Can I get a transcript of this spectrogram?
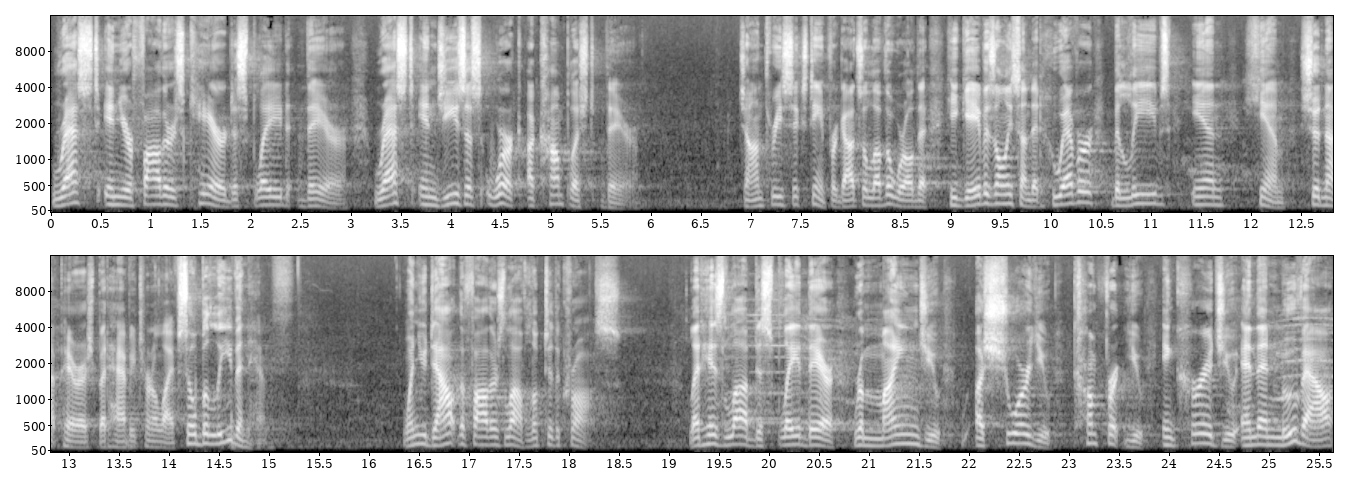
Rest in your Father's care displayed there. Rest in Jesus' work accomplished there. John 3:16 For God so loved the world that he gave his only son that whoever believes in him should not perish but have eternal life. So believe in him. When you doubt the Father's love, look to the cross. Let his love displayed there remind you, assure you, comfort you, encourage you, and then move out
